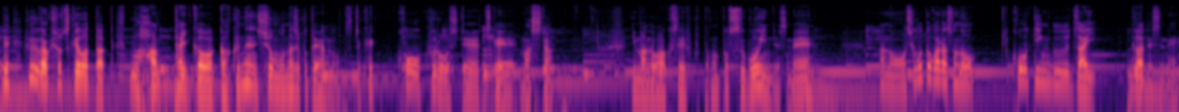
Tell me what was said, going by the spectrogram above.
で風学書つけ終わったってうわ反対側学年書も同じことやるのっつって結構苦労してつけました。今の学生服って本当すごいんですね。あの仕事柄そのコーティング剤がですね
